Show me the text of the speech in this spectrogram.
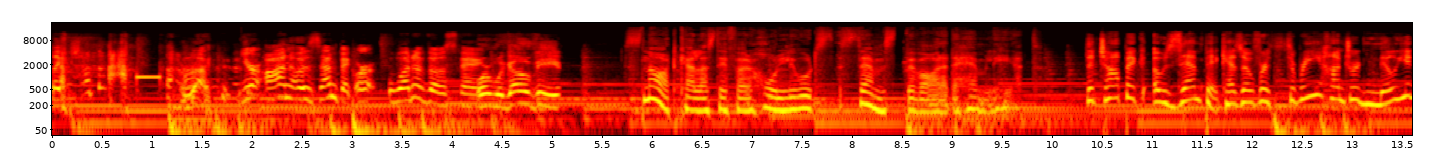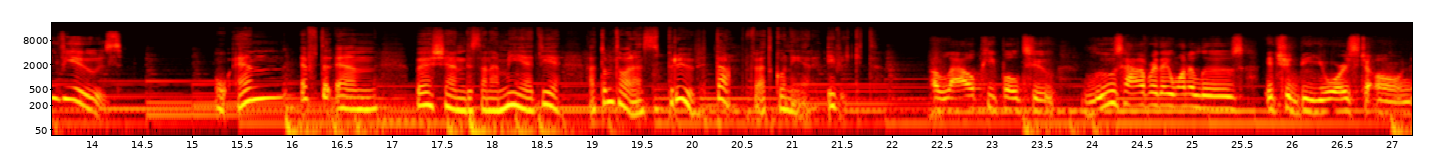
Like, shut the right. You're on Ozempic or one of those things. Or Wegovy. Snart kallas det för Hollywoods sämst bevarade hemlighet. The topic Ozempic has over 300 million views. Och en efter en börjar kändisarna medge att de tar en spruta för att gå ner i vikt. Allow people to lose however they want to lose. It should be yours to own.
